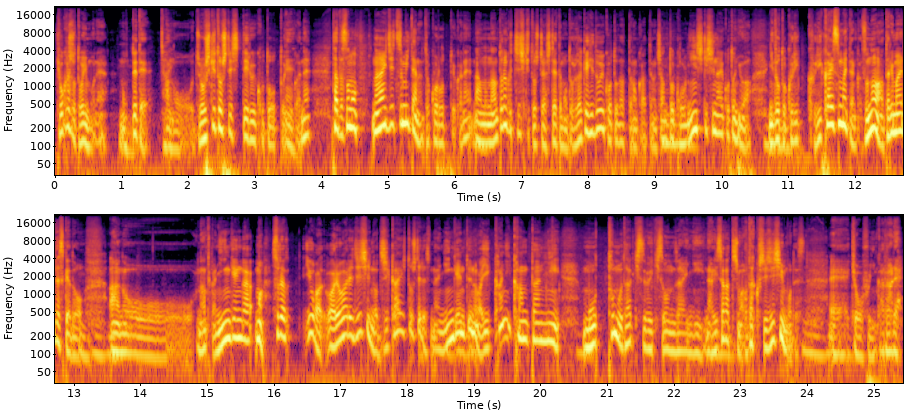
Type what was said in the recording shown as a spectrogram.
教科書等にもね載ってて、あの常識として知っていることというかね、ただその内実みたいなところっていうかねあのなんとなく知識としてはしててもどれだけひどいことだったのかっていうのをちゃんとこう認識しないことには二度と繰り繰り返す前っていうかそんなの当たり前ですけど、あのーなんていうか人間がまあそれは要は我々自身の自戒としてですね人間というのはいかに簡単に最も抱きすべき存在になり下がってしまう。私自身もです、えー恐怖に駆られ、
